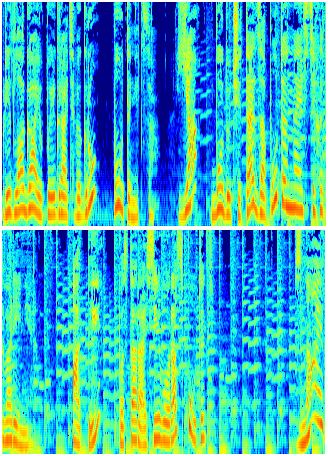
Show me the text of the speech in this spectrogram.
Предлагаю поиграть в игру «Путаница». Я буду читать запутанное стихотворение, а ты постарайся его распутать. Знает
